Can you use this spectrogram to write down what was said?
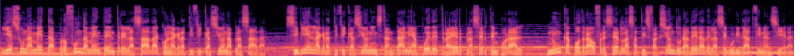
y es una meta profundamente entrelazada con la gratificación aplazada. Si bien la gratificación instantánea puede traer placer temporal, nunca podrá ofrecer la satisfacción duradera de la seguridad financiera.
